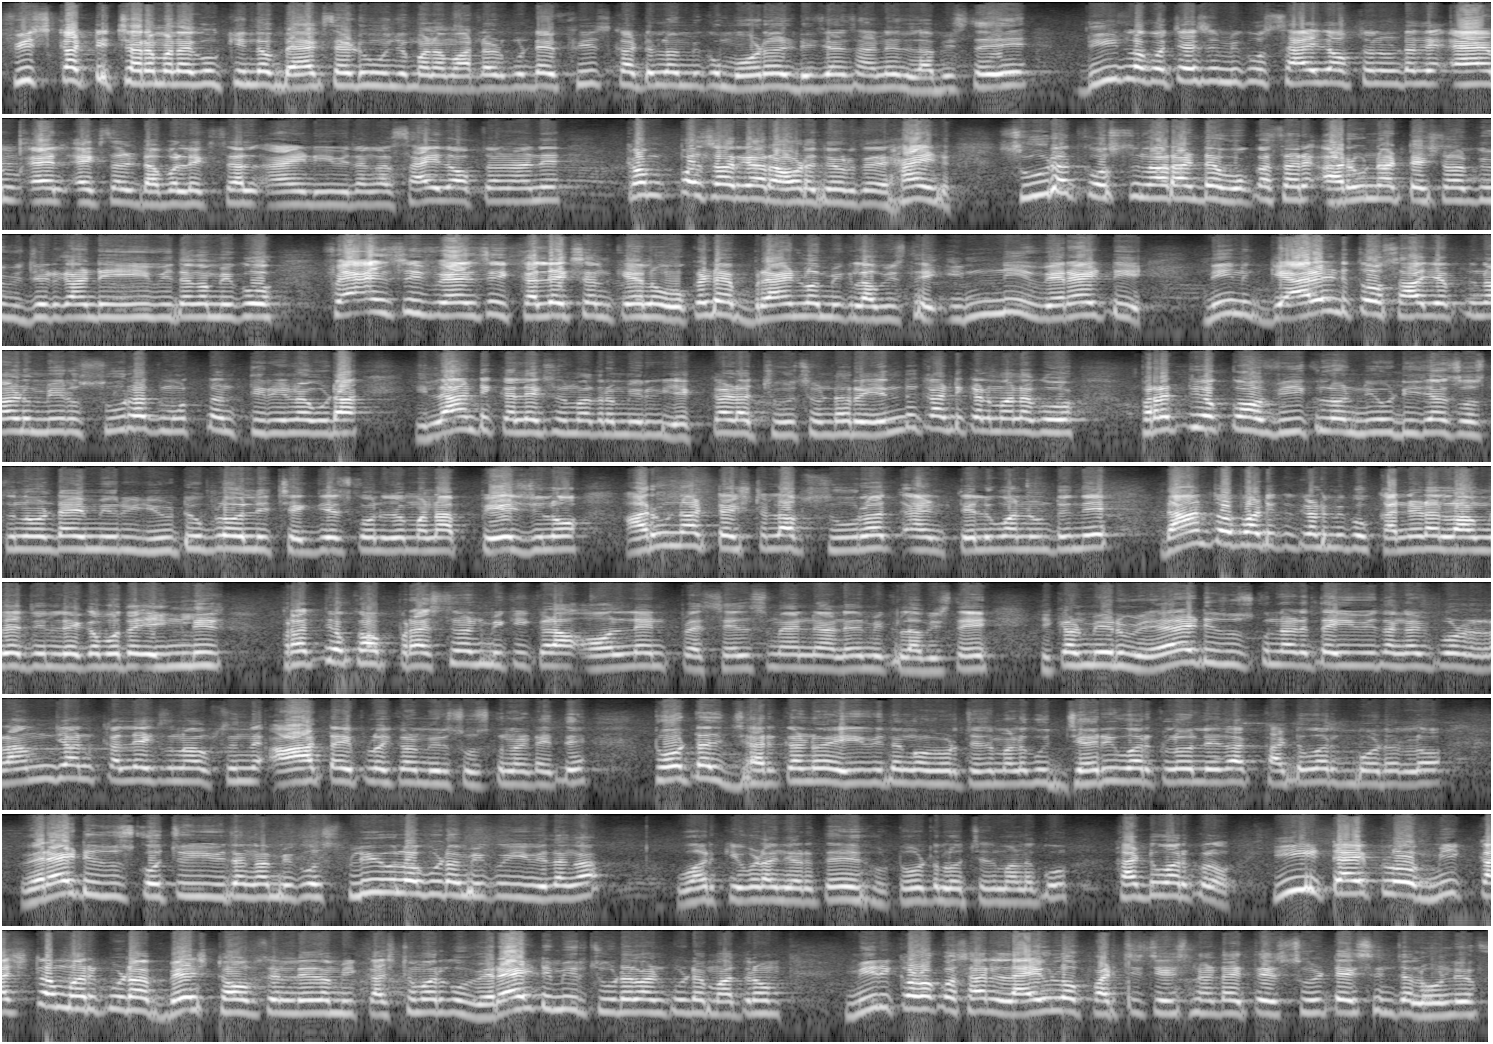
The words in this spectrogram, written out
ఫిష్ కట్ ఇచ్చారు మనకు కింద బ్యాక్ సైడ్ గురించి మనం మాట్లాడుకుంటే ఫిష్ కట్లో మీకు మోడల్ డిజైన్స్ అనేది లభిస్తాయి. దీంట్లోకి వచ్చేసి మీకు సైజ్ ఆప్షన్ ఉంటుంది M L XL double XL and ఈ విధంగా సైజ్ ఆప్షన్ అనేది కంపల్సరీగా రావడం జరుగుతుంది. అండ్ సూరత్కి వస్తున్నారంటే ఒకసారి అరుణ టెక్స్టైల్కి విజిట్ కండి. ఈ విధంగా మీకు ఫ్యాన్సీ ఫ్యాన్సీ కలెక్షన్ కేవలం ఒకటే బ్రాండ్లో మీకు లభిస్తాయి ఇన్ని వెరైటీ నేను గ్యారెంటీతో సహా చెప్తున్నాను. మీరు సూరత్ మొత్తం తిరిగినా కూడా ఇలాంటి కలెక్షన్ మాత్రం మీరు ఎక్కడ చూసి ఉండరు. ఎందుకంటే ఇక్కడ మనకు ప్రతి ఒక్క వీక్లో న్యూ డిజైన్స్ వస్తూనే ఉంటాయి. మీరు యూట్యూబ్లో వెళ్ళి చెక్ చేసుకొని మన పేజ్లో Aruna textile of Surat and Telugu అని ఉంటుంది. దాంతోపాటు ఇక్కడ మీకు కన్నడ లాంగ్వేజ్ లేకపోతే ఇంగ్లీష్ ప్రతి ఒక్క ప్రశ్న మీకు ఇక్కడ ఆన్లైన్ సేల్స్ మ్యాన్ అనేది మీకు లభిస్తాయి ఇక్కడ మీరు వెరైటీ చూసుకున్నట్టయితే ఈ విధంగా ఇప్పుడు రంజాన్ కలెక్షన్ వస్తుంది ఆ టైప్లో ఇక్కడ మీరు చూసుకున్నట్టయితే టోటల్ జర్ఖండ్ ఈ విధంగా వచ్చేసి మనకు జరి వర్క్లో లేదా కట్ వర్క్ బోర్డర్లో వెరైటీ చూసుకోవచ్చు. ఈ విధంగా మీకు స్లీవ్లో కూడా మీకు ఈ విధంగా వర్క్ ఇవ్వడం జరిగితే టోటల్ వచ్చేది మనకు కట్ వర్క్లో ఈ టైప్లో మీ కస్టమర్ కూడా బెస్ట్ ఆప్షన్ లేదా మీ కస్టమర్కు వెరైటీ మీరు చూడాలనుకుంటే మాత్రం మీరు ఇక్కడ ఒకసారి లైవ్లో పర్చేస్ చేసినట్టయితే సూట్ ఎసెన్షియల్ ఓన్లీ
